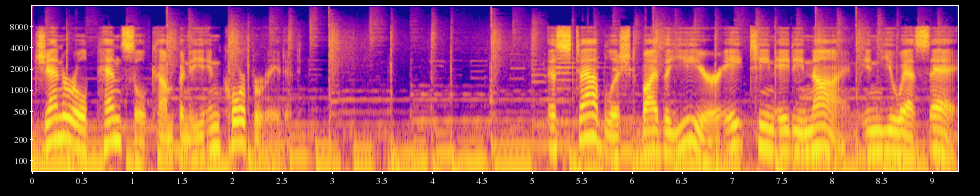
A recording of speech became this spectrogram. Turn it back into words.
General Pencil Company Incorporated. Established by the year 1889 in USA.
